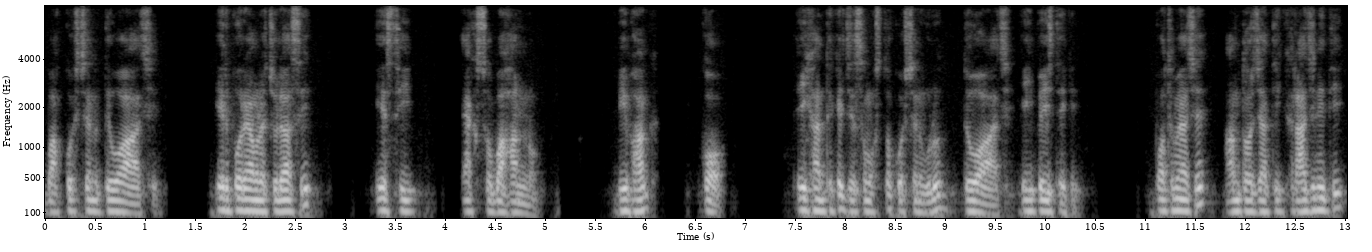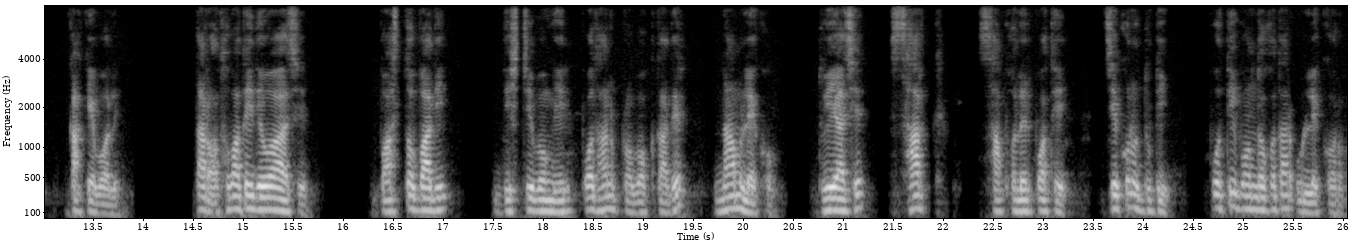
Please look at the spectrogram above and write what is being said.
বা কোশ্চেন দেওয়া আছে। এরপরে আমরা চলে আসি এসি একশো বাহান্ন, বিভাগ ক। এইখান থেকে যে সমস্ত কোশ্চেনগুলো দেওয়া আছে, এই পেজ থেকে। প্রথমে আছে আন্তর্জাতিক রাজনীতি কাকে বলে? তার অথবাতেই দেওয়া আছে, বাস্তববাদী দৃষ্টিভঙ্গির প্রধান প্রবক্তাদের নাম লেখো। দুই আছে, সার্ক সাফল্যের পথে যে কোনো দুটি প্রতিবন্ধকতার উল্লেখ করো।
